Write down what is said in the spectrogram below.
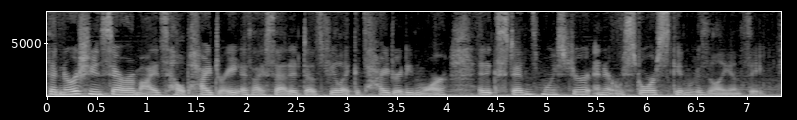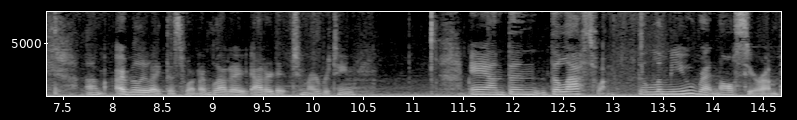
the nourishing ceramides help hydrate. As I said, it does feel like it's hydrating more. It extends moisture and it restores skin resiliency. Um, I really like this one. I'm glad I added it to my routine. And then the last one, the Lemieux Retinol Serum.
